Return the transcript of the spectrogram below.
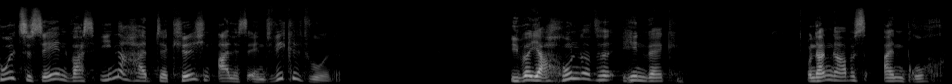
cool zu sehen, was innerhalb der Kirchen alles entwickelt wurde. Über Jahrhunderte hinweg. Und dann gab es einen Bruch.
